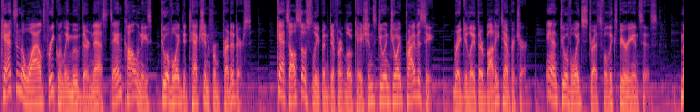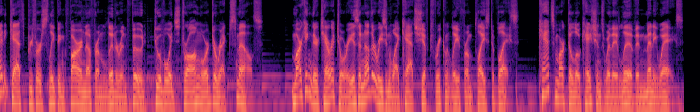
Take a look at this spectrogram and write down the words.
Cats in the wild frequently move their nests and colonies to avoid detection from predators. Cats also sleep in different locations to enjoy privacy, regulate their body temperature, and to avoid stressful experiences. Many cats prefer sleeping far enough from litter and food to avoid strong or direct smells. Marking their territory is another reason why cats shift frequently from place to place. Cats mark the locations where they live in many ways.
